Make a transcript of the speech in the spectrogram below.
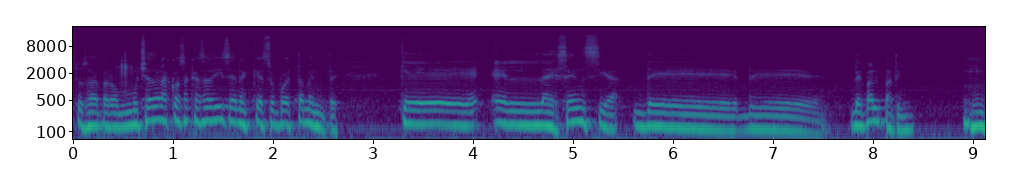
tú sabes, pero muchas de las cosas que se dicen es que supuestamente que el- la esencia de, de, de Palpatine Ujú.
